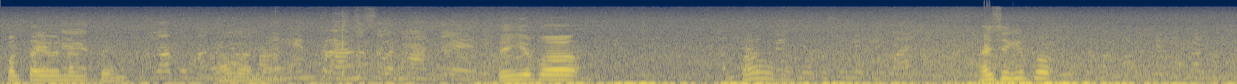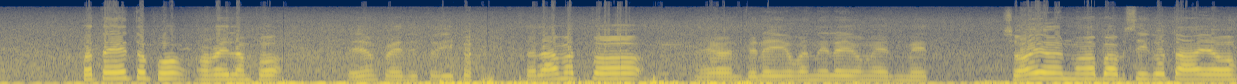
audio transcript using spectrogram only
pagtayo ng tent? Wala pong ano. Ah, wala. Entrance 100. Thank you po. Ano Oh. Gusto niyo iwan? Ay, sige po. Patay ito po. Okay lang po. Ayun, pwede to iwan. Salamat po. Ayun, pinaiwan nila yung helmet. So, ayun, mga babsiko tayo.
